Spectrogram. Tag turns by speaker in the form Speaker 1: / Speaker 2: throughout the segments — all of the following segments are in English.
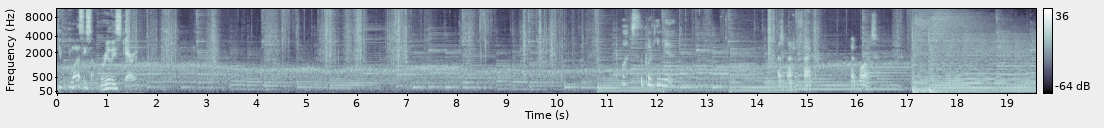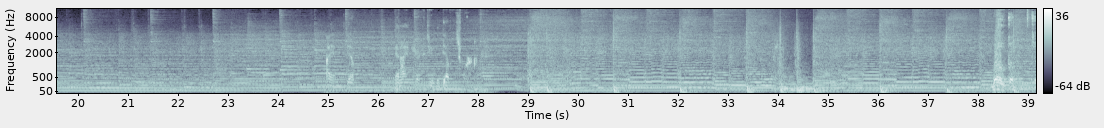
Speaker 1: You, you want to see something really scary?
Speaker 2: What's the boogeyman?
Speaker 3: As a matter of fact, it was.
Speaker 4: I am the devil, and I am here to do the devil's work.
